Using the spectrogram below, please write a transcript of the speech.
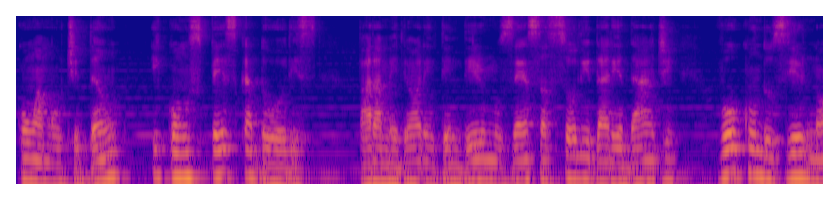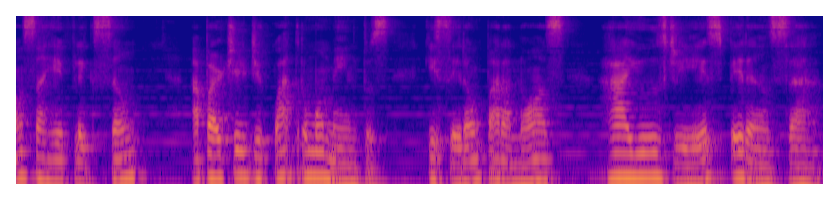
com a multidão e com os pescadores. Para melhor entendermos essa solidariedade, vou conduzir nossa reflexão a partir de quatro momentos que serão para nós raios de esperança.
